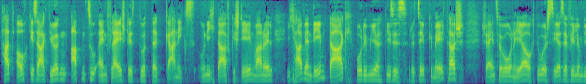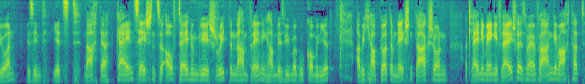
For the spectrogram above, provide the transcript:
hat auch gesagt, Jürgen, ab und zu ein Fleisch, das tut da gar nichts. Und ich darf gestehen, Manuel, ich habe an dem Tag, wo du mir dieses Rezept gemeldet hast, scheint zwei Wochen her, auch du hast sehr, sehr viel um die Ohren. Wir sind jetzt nach der K1-Session zur Aufzeichnung geschritten, nach dem Training, haben das wie immer gut kombiniert. Aber ich habe dort am nächsten Tag schon eine kleine Menge Fleisch, weil es mir einfach angemacht hat,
